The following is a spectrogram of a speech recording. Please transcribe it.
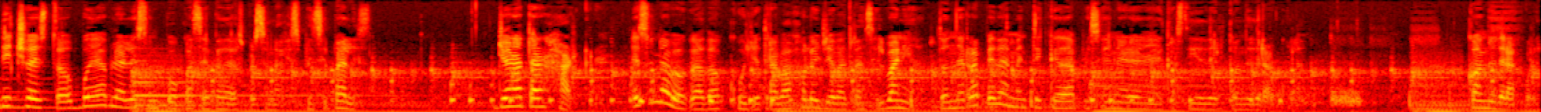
Dicho esto, voy a hablarles un poco acerca de los personajes principales. Jonathan Harker es un abogado cuyo trabajo lo lleva a Transilvania, donde rápidamente queda prisionero en el castillo del conde Drácula. Conde Drácula.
